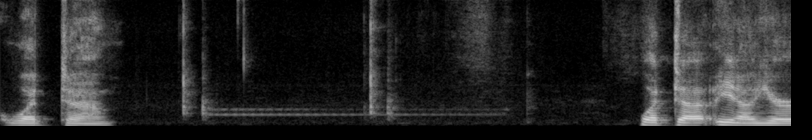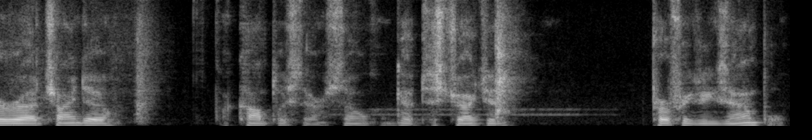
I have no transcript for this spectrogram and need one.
what uh, what uh, you know you're uh, trying to accomplish there. So got distracted. Perfect example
